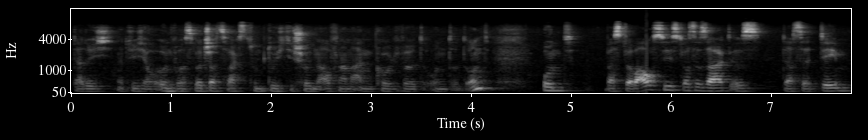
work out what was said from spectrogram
dadurch natürlich auch irgendwo das Wirtschaftswachstum durch die Schuldenaufnahme angekurbelt wird und, und, und. Und was du aber auch siehst, was er sagt, ist, dass seitdem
